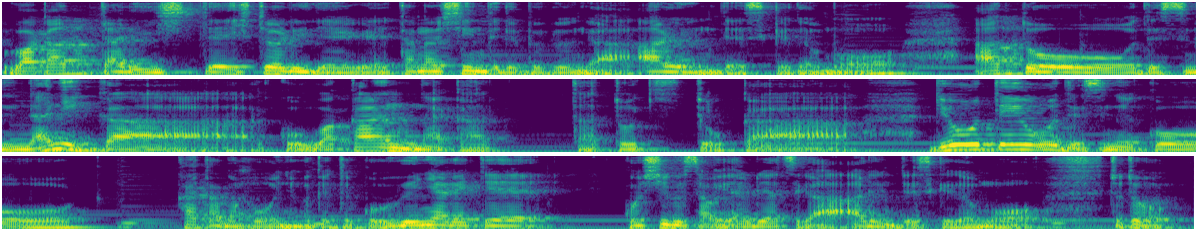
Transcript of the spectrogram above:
分かったりして一人で楽しんでる部分があるんですけども、あとですね、何かこう分かんなかったた時とか、両手をですね、こう、肩の方に向けてこう上に上げて、こう仕草をやるやつがあるんですけども、ちょっと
